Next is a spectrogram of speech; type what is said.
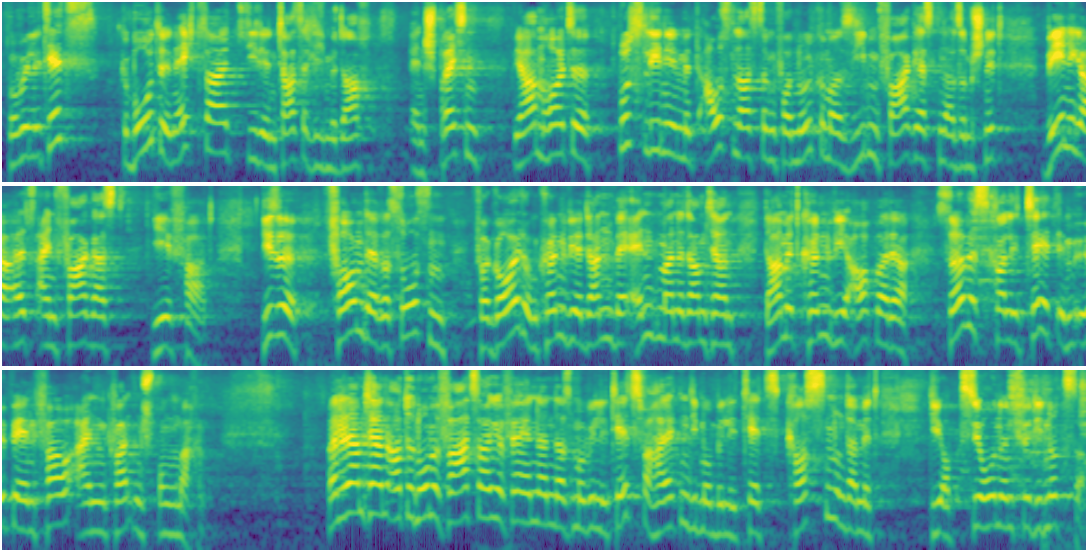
Mobilitätsgebote in Echtzeit, die den tatsächlichen Bedarf entsprechen. Wir haben heute Buslinien mit Auslastung von 0,7 Fahrgästen, also im Schnitt weniger als ein Fahrgast je Fahrt. Diese Form der Ressourcenvergeudung können wir dann beenden. Meine Damen und Herren. Damit können wir auch bei der Servicequalität im ÖPNV einen Quantensprung machen. Meine Damen und Herren, autonome Fahrzeuge verändern das Mobilitätsverhalten, die Mobilitätskosten und damit die Optionen für die Nutzer.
